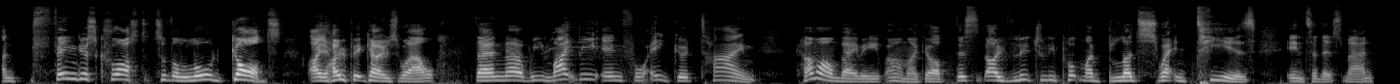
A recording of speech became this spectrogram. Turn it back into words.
and fingers crossed to the Lord Gods, I hope it goes well, then uh, we might be in for a good time. Come on, baby. Oh my god. This I've literally put my blood, sweat, and tears into this, man.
